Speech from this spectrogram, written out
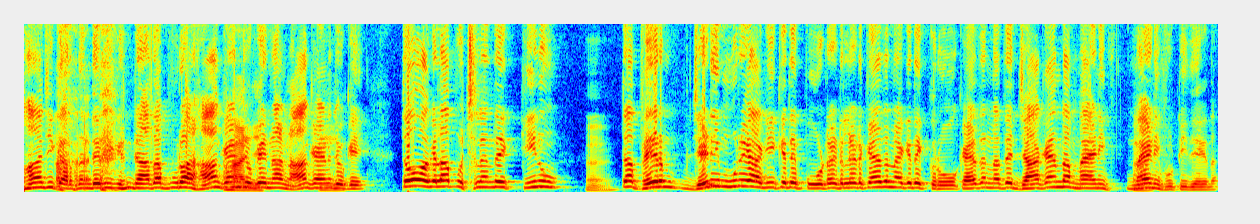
ਹਾਂ ਜੀ ਕਰ ਦਿੰਦੇ ਵੀ ਨਾ ਤਾਂ ਪੂਰਾ ਹਾਂ ਕਹਿਣ ਜੋਗੇ ਨਾ ਨਾ ਕਹਿਣ ਜੋਗੇ। ਤਾਂ ਉਹ ਅਗਲਾ ਪੁੱਛ ਲੈਂਦੇ ਕਿਹਨੂੰ? ਤਾਂ ਫਿਰ ਜਿਹੜੀ ਮੂਹਰੇ ਆ ਗਈ ਕਿਤੇ ਪੋਰਟ ਐਡਲੇਟ ਕਹਿ ਦੇਣਾ ਕਿਤੇ ਕਰੋ ਕਹਿ ਦੇਣਾ ਤੇ ਜਾਂ ਕਹਿੰਦਾ ਮੈਂ ਨਹੀਂ ਮੈਂ ਨਹੀਂ ਫੁੱਟੀ ਦੇਖਦਾ।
